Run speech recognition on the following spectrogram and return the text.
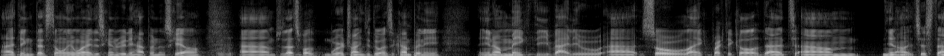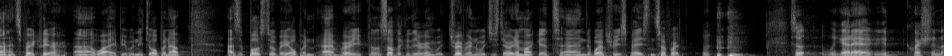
and I think that's the only way this can really happen on scale. Um, so that's what we're trying to do as a company. You know, make the value uh, so like practical that um, you know it's just uh, it's very clear uh, why people need to open up as opposed to a very open, uh, very philosophically driven with Driven, which is the early market and the Web3 space and so forth. So we got a good question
